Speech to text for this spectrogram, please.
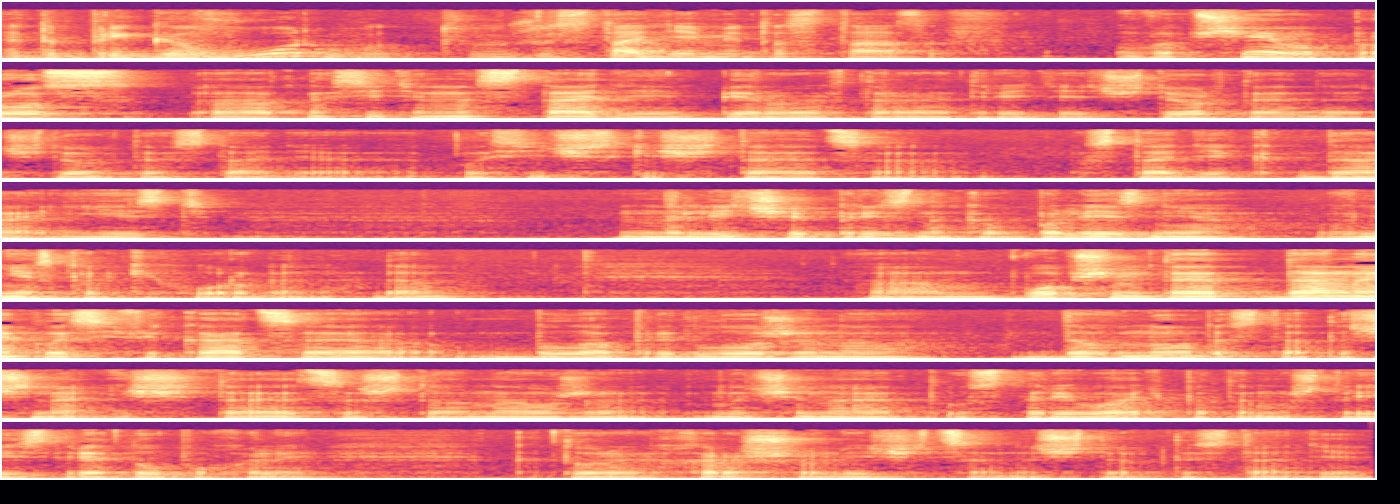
это приговор, вот уже стадия метастазов. Вообще вопрос э, относительно стадии первая, вторая, третья, четвертая, да, четвертая стадия классически считается стадией, когда есть наличие признаков болезни в нескольких органах, да. В общем-то, данная классификация была предложена давно достаточно и считается, что она уже начинает устаревать, потому что есть ряд опухолей, которые хорошо лечатся на четвертой стадии.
